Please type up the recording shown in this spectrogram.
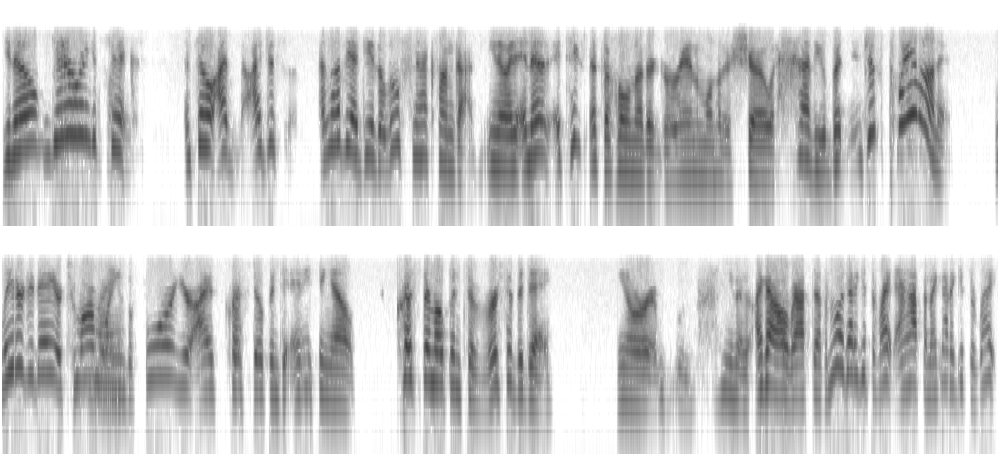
You know, yeah, we're gonna get sick. And so I I just I love the idea of the little snacks on God. You know, and, and it, it takes that's a whole other animal, another show, what have you. But just plan on it later today or tomorrow Right. morning before your eyes crust open to anything else. Crust them open to verse of the day. You know, or you know, I got all wrapped up and oh, I got to get the right app and I got to get the right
